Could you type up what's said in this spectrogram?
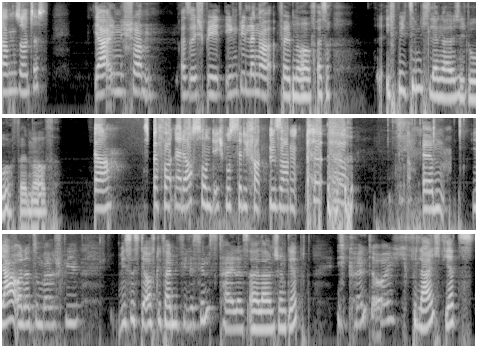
sagen solltest? Ja, eigentlich schon. Also ich spiele irgendwie länger, fällt mir auf. Also ich spiele ziemlich länger als du, fällt mir auf. Ja. Ist bei Fortnite auch so und ich musste die Fakten sagen. ähm, ja, oder zum Beispiel, wie ist es dir aufgefallen, wie viele Sims-Teile es allein schon gibt? Ich könnte euch vielleicht jetzt,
